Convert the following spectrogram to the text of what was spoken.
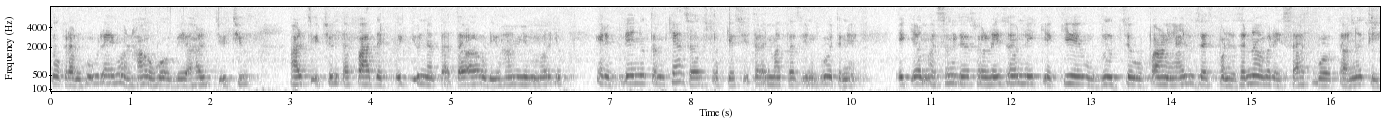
છોકરાને હુરાવ્યો ને હાવ હો બે હાલચું થયું. હાલચું થયું ને પાદર પૂછ્યું ને તો આવડ્યું હામી મળ્યું. ક્યારે બેનું તમે ક્યાં જાઓ છો કે સીતળાઈ માતાજીની ગોતને? એ એમાં સંદેશો લઈ જાઓ ને કે કેવું દૂધ જેવું પાણી આવેલું જાય પણ જનાવરે સાસ બોલતા નથી.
